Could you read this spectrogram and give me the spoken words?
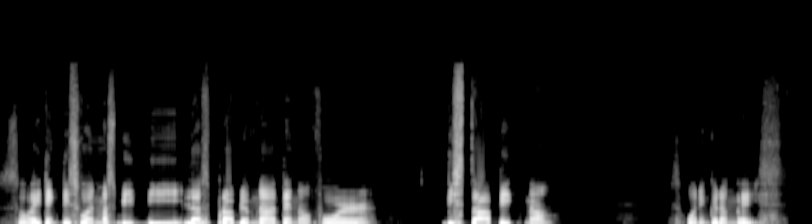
So, I think this one must be the last problem natin no, for this topic. No? So, kunin ko lang guys.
